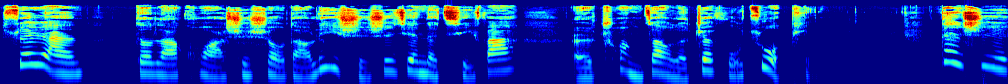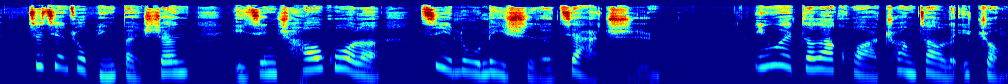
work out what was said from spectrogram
虽然德拉夸是受到历史事件的启发而创造了这幅作品，但是这件作品本身已经超过了记录历史的价值。因为德拉夸创造了一种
